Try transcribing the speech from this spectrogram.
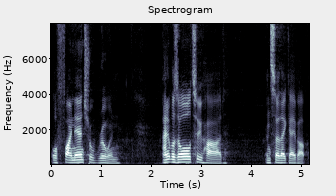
or financial ruin and it was all too hard. And so they gave up.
